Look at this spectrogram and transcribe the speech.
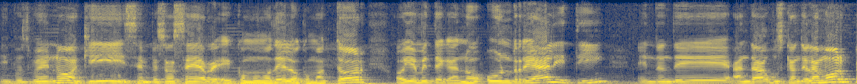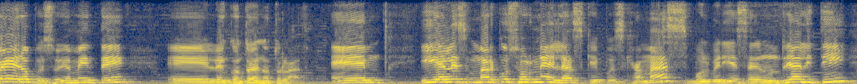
y pues bueno, aquí se empezó a hacer eh, como modelo, como actor, obviamente ganó un reality en donde andaba buscando el amor, pero pues obviamente eh, lo encontró en otro lado. Eh, y él es Marcos Ornelas, que pues jamás volvería a ser en un reality.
